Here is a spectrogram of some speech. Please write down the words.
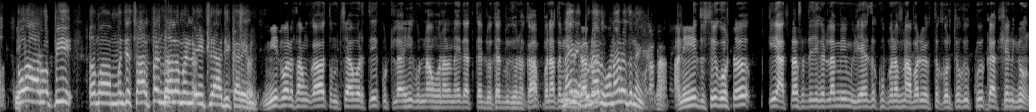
तो आरोपी म्हणजे सार्थक झालं म्हणले इथल्या अधिकाऱ्यांनी. मी तुम्हाला सांगू का तुमच्यावरती कुठलाही गुन्हा होणार नाही त्यात काही डोक्यात बी घेऊ नका पण आता मी. गुन्हा होणारच नाही. आणि दुसरी गोष्ट की आता सध्याच्या घडला मी मीडियाचं खूप मनापासून आभार व्यक्त करतो की क्विक ऍक्शन घेऊन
